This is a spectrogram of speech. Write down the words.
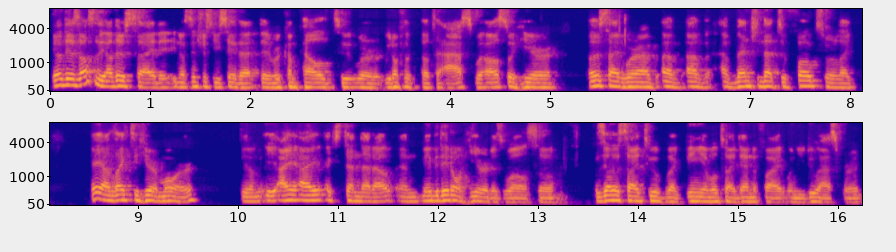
You know, there's also the other side. You know, it's interesting you say that they were compelled to, or we don't feel compelled to ask, but also hear the other side where I've, I've, I've, I've mentioned that to folks who are like, hey, I'd like to hear more. You know, I, I extend that out and maybe they don't hear it as well. So there's the other side too of like being able to identify it when you do ask for it,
